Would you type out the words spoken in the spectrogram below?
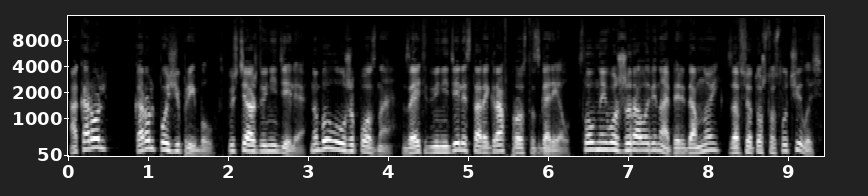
А король Король позже прибыл, спустя аж две недели, но было уже поздно. За эти две недели старый граф просто сгорел. Словно его сжирала вина передо мной за все то, что случилось.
